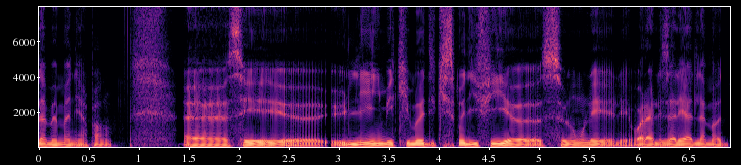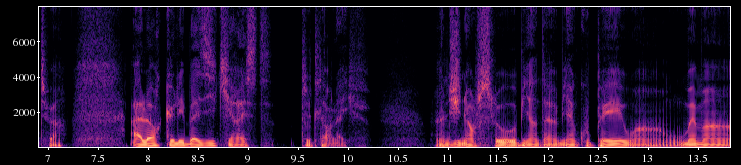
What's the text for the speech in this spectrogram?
la, même manière, pardon. Euh, c'est euh, une ligne, mais qui, qui se modifie euh, selon les, les, voilà, les aléas de la mode, tu vois. Alors que les basiques, ils restent toute leur life. Un jean slow bien, bien coupé ou, un, ou même un,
